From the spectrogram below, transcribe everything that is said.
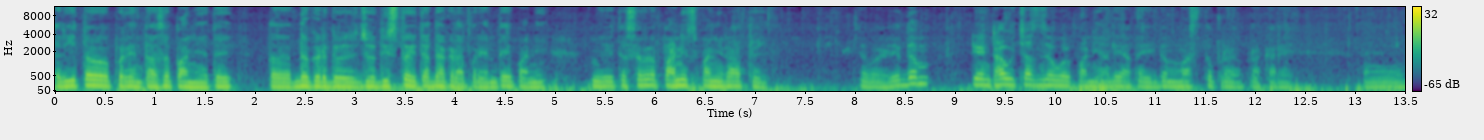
तर इथंपर्यंत असं पाणी येतंय. तर दगड जो- जो दिसतोय त्या दगडापर्यंतही पाणी. म्हणजे इथं सगळं पाणीच पाणी राहतंय. हे बघा एकदम टेंट हाऊसच्याच जवळ पाणी आले आता एकदम मस्त प्र प्रकारे. आणि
